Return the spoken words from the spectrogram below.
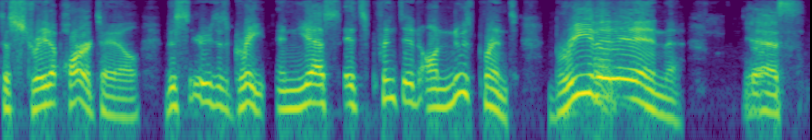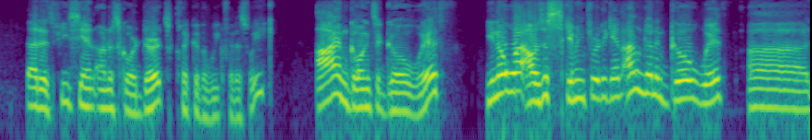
to straight up horror tale. This series is great, and yes, it's printed on newsprint. Breathe it in. Yes. That is PCN underscore Dirt's click of the week for this week. I'm going to go with. You know what? I was just skimming through it again. I'm going to go with. uh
